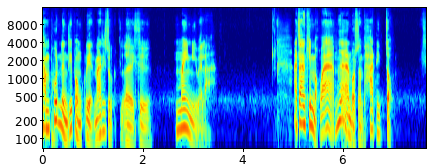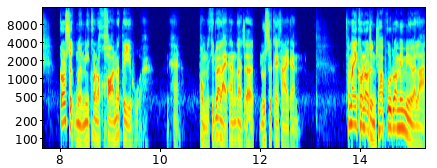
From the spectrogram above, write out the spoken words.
คำพูดหนึ่งที่ผมเกลียดมากที่สุดเลยคือ ไม่มีเวลา อาจารย์คิมบอกว่าเมื่ออ่านบทสัมภาษณ์นี้จบ ก็รู้สึกเหมือนมีคนเอาค้อนมาตีหัวนะฮะผมคิดว่าหลายท่านก็จะรู้สึกคล้าย ๆ กัน ทำไมคนเราถึงชอบพูดว่าไม่มีเวลา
